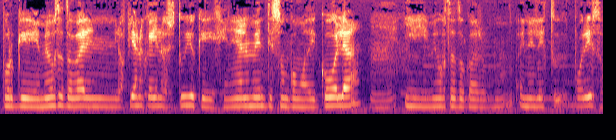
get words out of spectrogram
porque me gusta tocar en los pianos que hay en los estudios, que generalmente son como de cola, y me gusta tocar en el estudio por eso,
